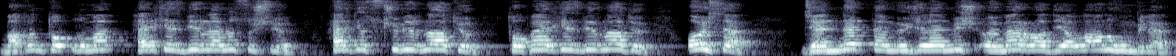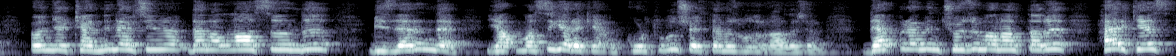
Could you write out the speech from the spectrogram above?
bakın topluma herkes birilerini suçluyor. Herkes suçu birine atıyor. Topu herkes birine atıyor. Oysa cennetle müjdelenmiş Ömer radıyallahu anhum bile önce kendi nefsinden Allah'a sığındı. Bizlerin de yapması gereken kurtuluş sistemimiz budur kardeşlerim. Depremin çözüm anahtarı herkes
